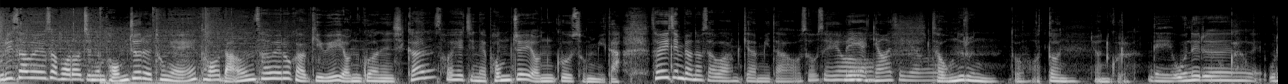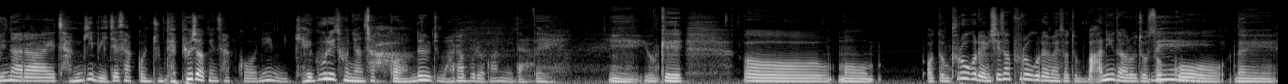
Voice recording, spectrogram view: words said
우리 사회에서 벌어지는 범죄를 통해 더 나은 사회로 가기 위해 연구하는 시간 서혜진의 범죄 연구소입니다. 서혜진 변호사와 함께 합니다. 어서 오세요. 네, 안녕하세요. 자, 오늘은 또 어떤 연구를? 네, 오늘은 해볼까요? 우리나라의 장기 미제 사건 중 대표적인 사건인 개구리 소년 사건을 아. 좀 알아보려고 합니다. 네. 예, 요게 어뭐 어떤 프로그램 시사 프로그램에서도 많이 다뤄졌었고 네. 네.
